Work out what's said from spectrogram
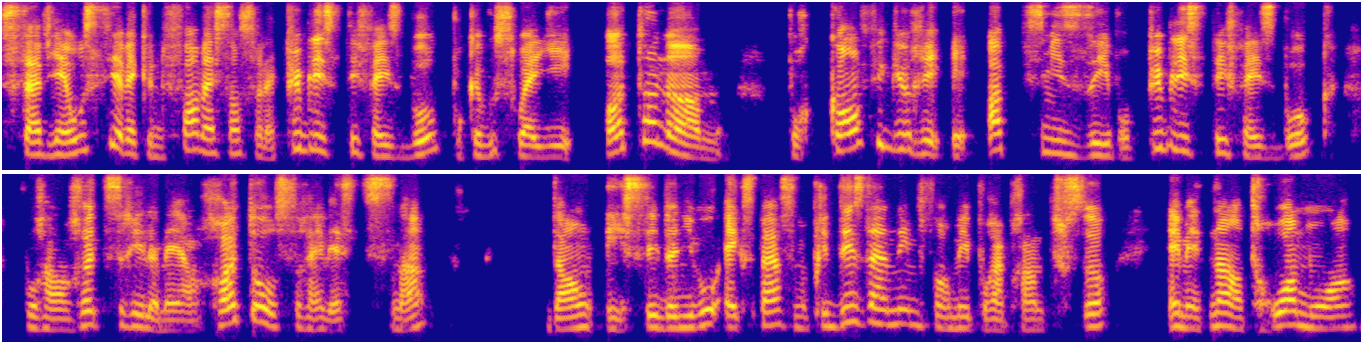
ça vient aussi avec une formation sur la publicité Facebook pour que vous soyez autonome pour configurer et optimiser vos publicités Facebook pour en retirer le meilleur retour sur investissement. Donc, et c'est de niveau expert. Ça m'a pris des années de me former pour apprendre tout ça. Et maintenant, en trois mois,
